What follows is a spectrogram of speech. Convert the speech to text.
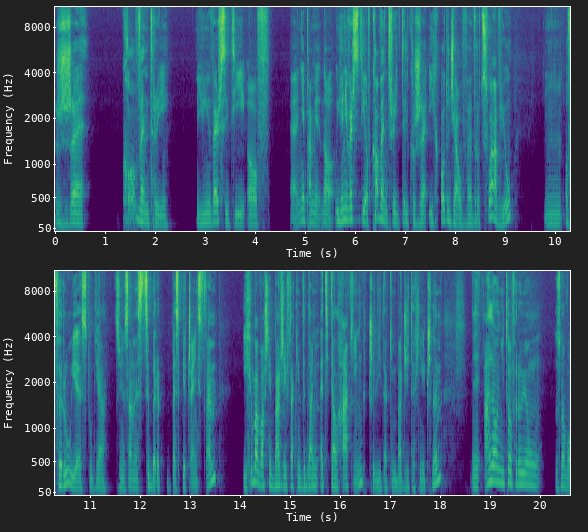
że Coventry University of e, nie pamiętam, no, University of Coventry, tylko że ich oddział we Wrocławiu Mm, oferuje studia związane z cyberbezpieczeństwem i chyba właśnie bardziej w takim wydaniu ethical hacking, czyli takim bardziej technicznym, y, ale oni to oferują znowu,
